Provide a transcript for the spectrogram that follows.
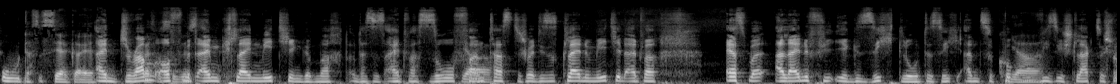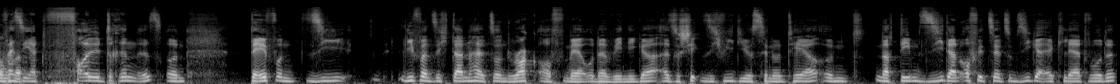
Oh, das ist sehr geil. Ein Drum-Off mit einem kleinen Mädchen gemacht und das ist einfach so ja. fantastisch, weil dieses kleine Mädchen einfach erstmal alleine für ihr Gesicht lohnt es sich anzugucken, ja. wie sie Schlagzeug spielt, weil sie halt voll drin ist und Dave und sie liefern sich dann halt so ein Rock-Off mehr oder weniger, also schicken sich Videos hin und her und nachdem sie dann offiziell zum Sieger erklärt wurde,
